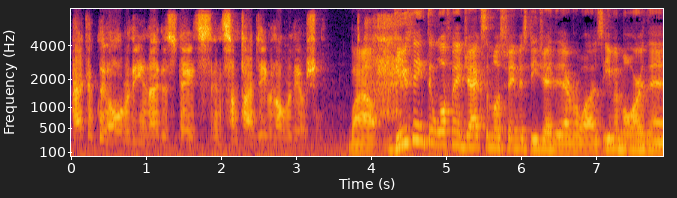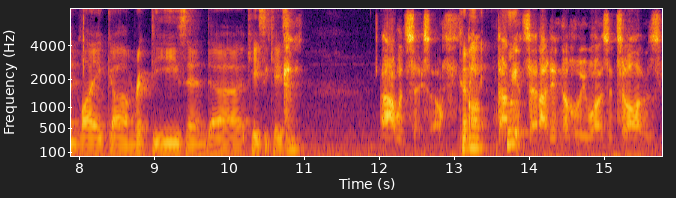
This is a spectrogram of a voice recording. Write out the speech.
practically all over the United States and sometimes even over the ocean. Wow. Do you think that Wolfman Jack's the most famous DJ that ever was, even more than like um, Rick Dees and uh, Casey Kasem? I would say so. I mean, Well, that who- being said, I didn't know who he was until I was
